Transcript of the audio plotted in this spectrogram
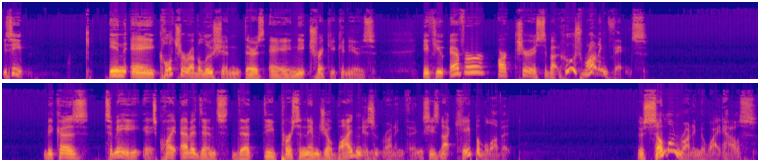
You see, in a culture revolution, there's a neat trick you can use. If you ever are curious about who's running things, because to me, it's quite evident that the person named Joe Biden isn't running things. He's not capable of it. There's someone running the White House.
